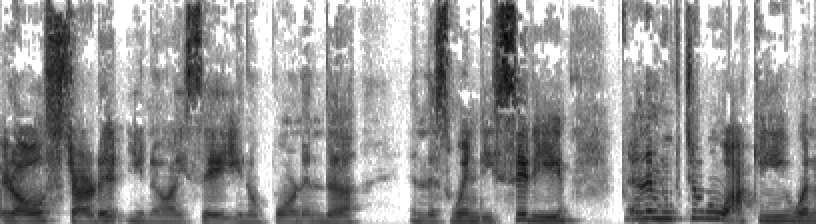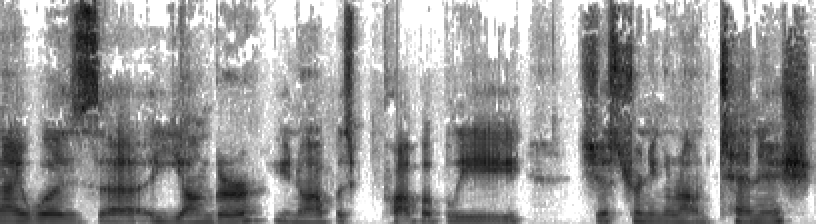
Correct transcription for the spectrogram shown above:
it all started. You know, I say, you know, born in the in this windy city, and then mm-hmm. moved to Milwaukee when I was uh, younger. You know, I was probably just turning around ten ish.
